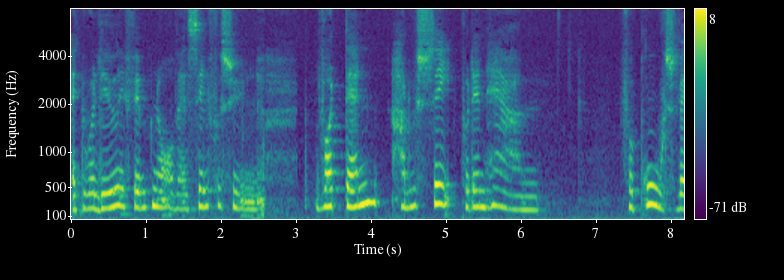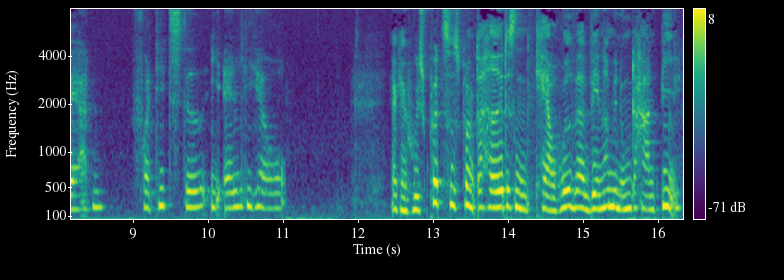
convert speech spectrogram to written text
At du har levet i 15 år og været selvforsynende. Hvordan har du set på den her um, forbrugsverden fra dit sted i alle de her år? Jeg kan huske på et tidspunkt, der havde jeg det sådan, kan jeg overhovedet være venner med nogen, der har en bil?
